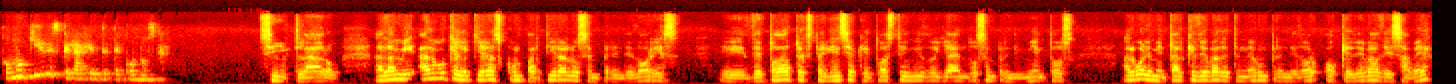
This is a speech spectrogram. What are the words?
cómo quieres que la gente te conozca? Sí, claro. Adami, algo que le quieras compartir a los emprendedores eh, de toda tu experiencia que tú has tenido ya en dos emprendimientos, algo elemental que deba de tener un emprendedor o que deba de saber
